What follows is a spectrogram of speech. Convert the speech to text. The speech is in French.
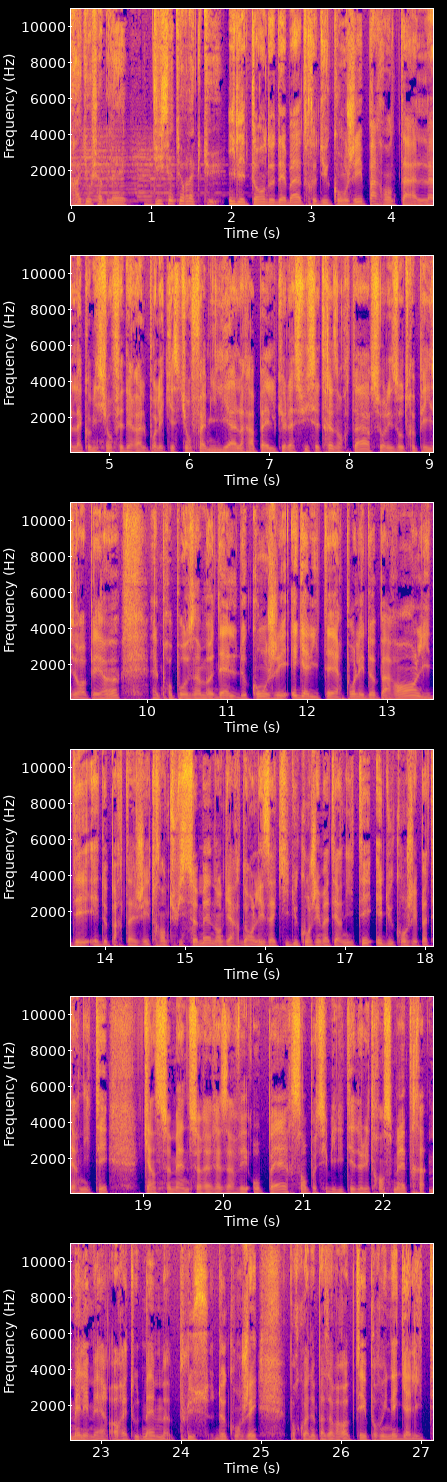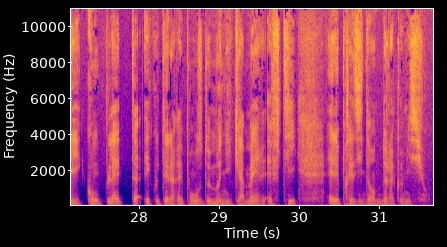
Radio Chablais, 17h L'Actu. Il est temps de débattre du congé parental. La Commission fédérale pour les questions familiales rappelle que la Suisse est très en retard sur les autres pays européens. Elle propose un modèle de congé égalitaire pour les deux parents. L'idée est de partager 38 semaines en gardant les acquis du congé maternité et du congé paternité. 15 semaines seraient réservées aux pères sans possibilité de les transmettre, mais les mères auraient tout de même plus de congés. Pourquoi ne pas avoir opté pour une égalité complète? Écoutez la réponse de Monica Maire-FT elle est présidente de la commission.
